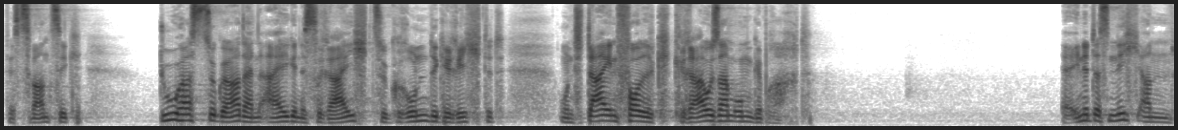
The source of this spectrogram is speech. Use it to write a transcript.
Vers 20. Du hast sogar dein eigenes Reich zugrunde gerichtet und dein Volk grausam umgebracht. Erinnert das nicht an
